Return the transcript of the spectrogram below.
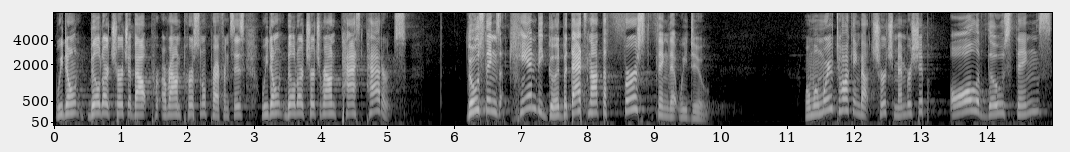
We don't build our church about around personal preferences. We don't build our church around past patterns. Those things can be good, but that's not the first thing that we do. When, when we're talking about church membership, all of those things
